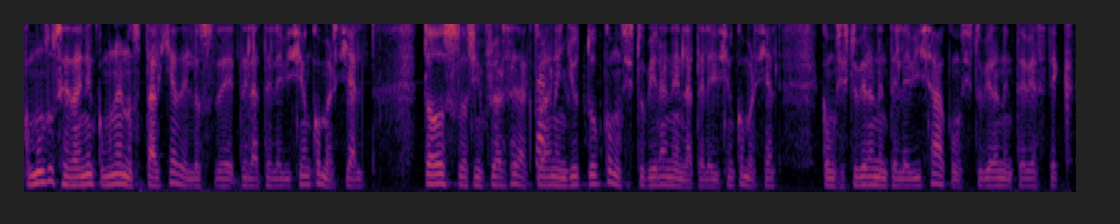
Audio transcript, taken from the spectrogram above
como un sucedáneo, como una nostalgia de los de la televisión comercial todos los influencers actúan en YouTube como si estuvieran en la televisión comercial, como si estuvieran en Televisa o como si estuvieran en TV Azteca.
